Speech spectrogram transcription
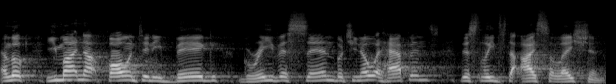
And look, you might not fall into any big, grievous sin, but you know what happens? This leads to isolation.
